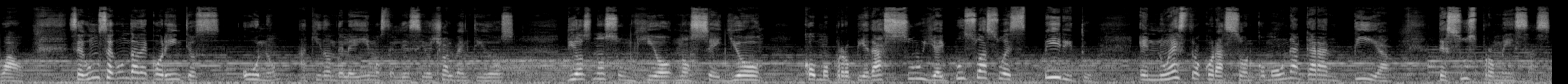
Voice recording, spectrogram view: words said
Wow. Según segunda de Corintios 1, aquí donde leímos del 18 al 22, Dios nos ungió, nos selló como propiedad suya y puso a su espíritu en nuestro corazón como una garantía de sus promesas.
